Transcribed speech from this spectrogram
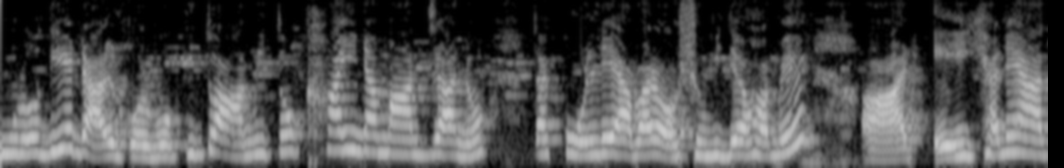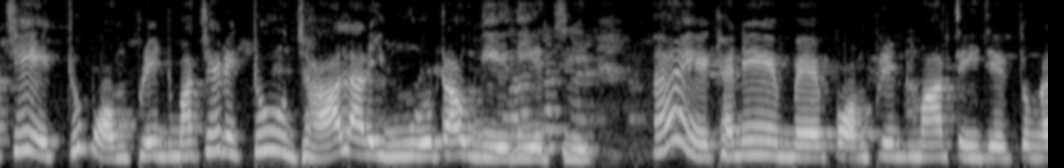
মুড়ো দিয়ে ডাল করব কিন্তু আমি তো খাই না মাছ জানো? তা করলে আবার অসুবিধে হবে। আর এইখানে আছে একটু পমফ্রেট মাছের একটু ঝাল আর এই মুড়োটাও দিয়ে দিয়েছি। হ্যাঁ এখানে পমফ্রেট মাছ এই যে তোমরা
